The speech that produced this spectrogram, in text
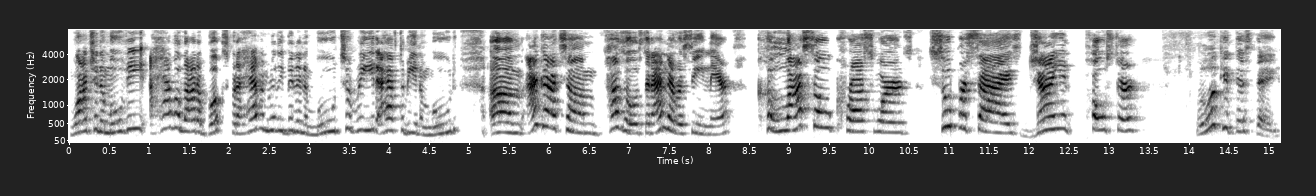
watching a movie. I have a lot of books, but I haven't really been in a mood to read. I have to be in a mood. Um, I got some puzzles that I've never seen there. Colossal crosswords, supersized giant poster. Look at this thing.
